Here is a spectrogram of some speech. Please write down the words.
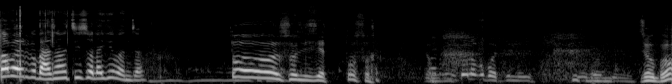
तपाईँहरूको भाषामा चिसोलाई के भन्छ? तोसो। लिजे तोसो जाउँ भयो।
